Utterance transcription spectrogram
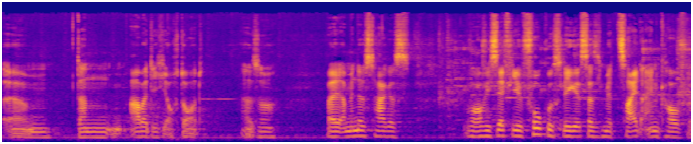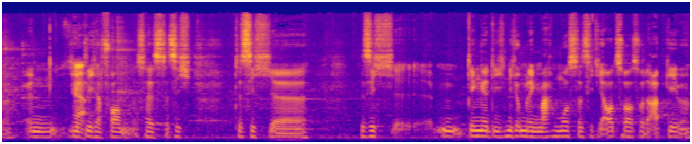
ähm, dann arbeite ich auch dort. Also, weil am Ende des Tages, worauf ich sehr viel Fokus lege, ist, dass ich mir Zeit einkaufe in jeglicher ja. Form. Das heißt, dass ich, dass ich, äh, dass ich äh, Dinge, die ich nicht unbedingt machen muss, dass ich die outsource oder abgebe.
